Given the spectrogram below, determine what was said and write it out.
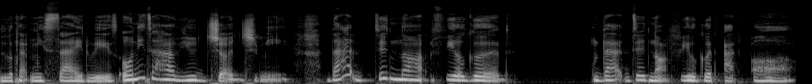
look at me sideways, only to have you judge me. That did not feel good. That did not feel good at all.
